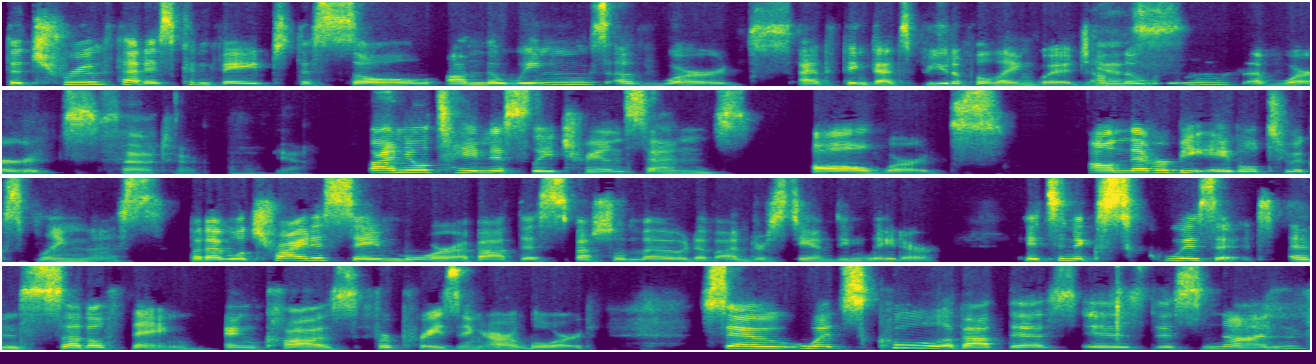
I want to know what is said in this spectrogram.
the truth that is conveyed to the soul on the wings of words. I think that's beautiful language yes. on the wings of words. So true. Oh, yeah. Simultaneously transcends all words. I'll never be able to explain this, but I will try to say more about this special mode of understanding later. It's an exquisite and subtle thing and cause for praising our Lord. So, what's cool about this is this nun,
